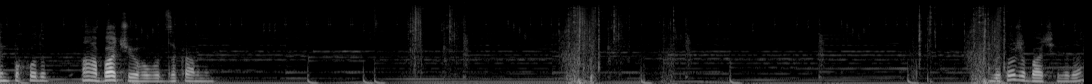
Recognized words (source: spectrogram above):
Він, походу. А, бачу його от за камнем. Ви теж бачили, да?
